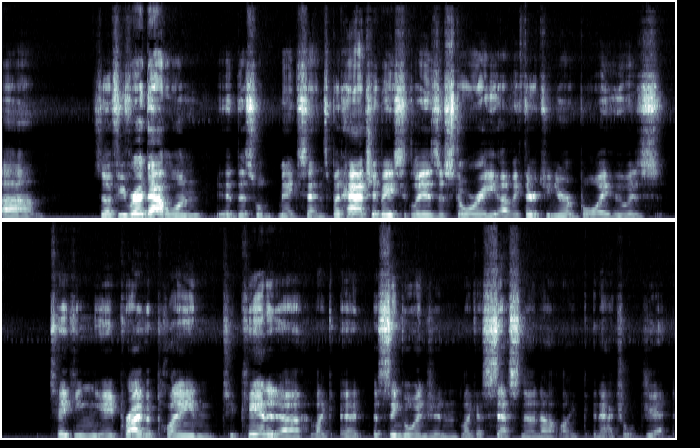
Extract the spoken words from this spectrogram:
Um, so if you've read that one, it, this will make sense. But Hatchet basically is a story of a 13 year old boy who is taking a private plane to Canada, like a, a single engine, like a Cessna, not like an actual jet.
